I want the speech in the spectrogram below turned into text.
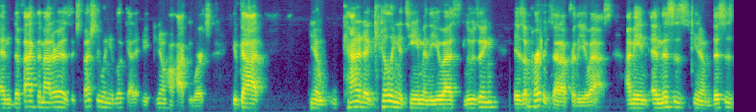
And the fact of the matter is, especially when you look at it, you, you know how hockey works. You've got you know Canada killing a team and the U.S. losing is a perfect setup for the U.S. I mean, and this is you know this is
